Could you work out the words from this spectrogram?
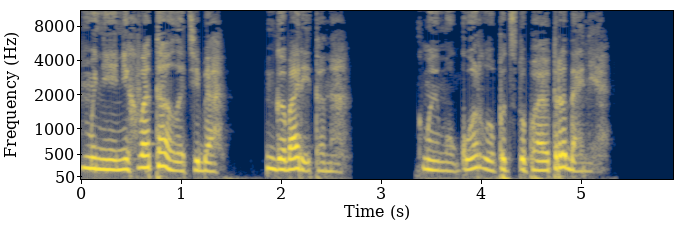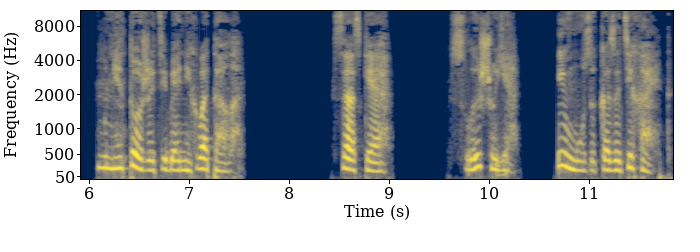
«Мне не хватало тебя», — говорит она. К моему горлу подступают рыдания. «Мне тоже тебя не хватало». «Саския!» Слышу я, и музыка затихает.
